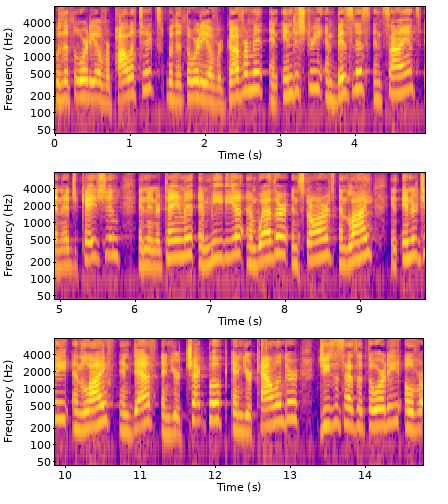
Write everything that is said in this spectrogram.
with authority over politics, with authority over government and industry and business and science and education and entertainment and media and weather and stars and light and energy and life and death and your checkbook and your calendar. Jesus has authority over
